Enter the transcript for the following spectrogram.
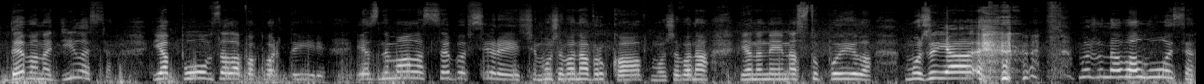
де вона ділася. Я повзала по квартирі, я знімала з себе всі речі. Може вона в рукав, може вона, я на неї наступила, може я може на волоссях.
